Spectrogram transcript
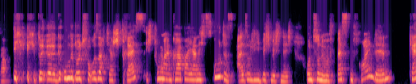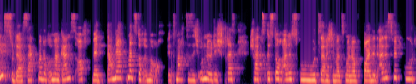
Ja. Ich, ich, äh, Ungeduld verursacht ja Stress. Ich tue ja. meinem Körper ja nichts Gutes, also liebe ich mich nicht. Und zu einer besten Freundin Kennst du das? Sagt man doch immer ganz oft, wenn, da merkt man es doch immer auch, jetzt macht sie sich unnötig Stress. Schatz, ist doch alles gut, sage ich immer zu meiner Freundin, alles wird gut.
